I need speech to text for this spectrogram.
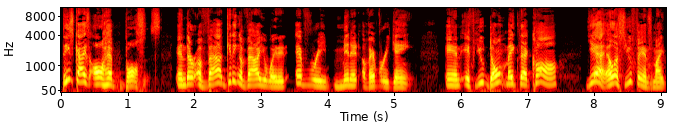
These guys all have bosses, and they're eval- getting evaluated every minute of every game. And if you don't make that call, yeah, LSU fans might,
